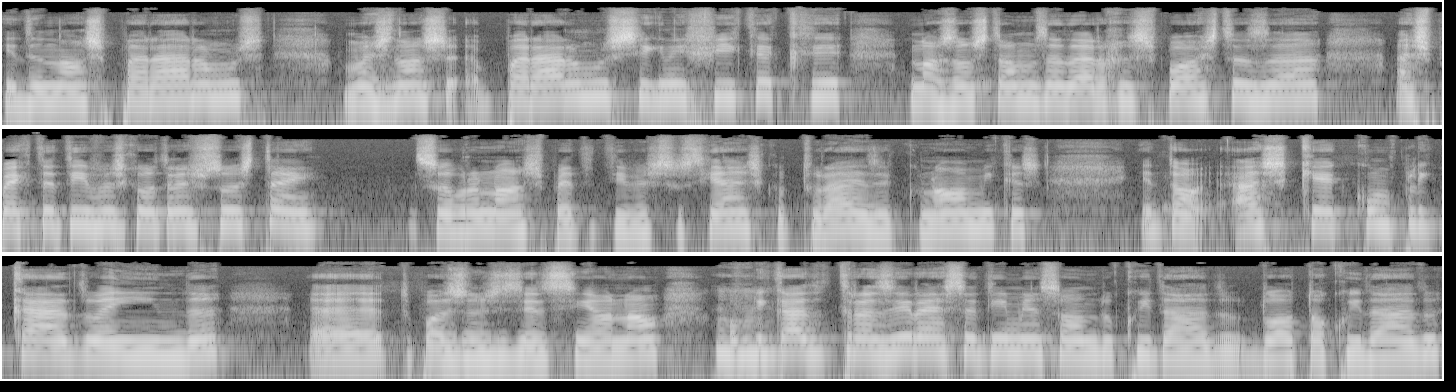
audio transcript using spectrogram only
e de nós pararmos, mas nós pararmos significa que nós não estamos a dar respostas a, a expectativas que outras pessoas têm sobre nós, expectativas sociais, culturais, económicas. Então, acho que é complicado ainda, uh, tu podes nos dizer sim ou não, uhum. complicado trazer essa dimensão do cuidado, do autocuidado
